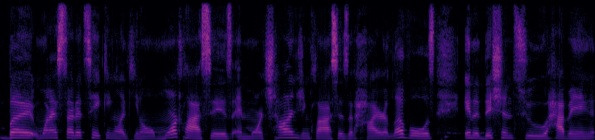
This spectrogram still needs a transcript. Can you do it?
But when I started taking like, you know, more classes and more challenging classes at higher levels, in addition to having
